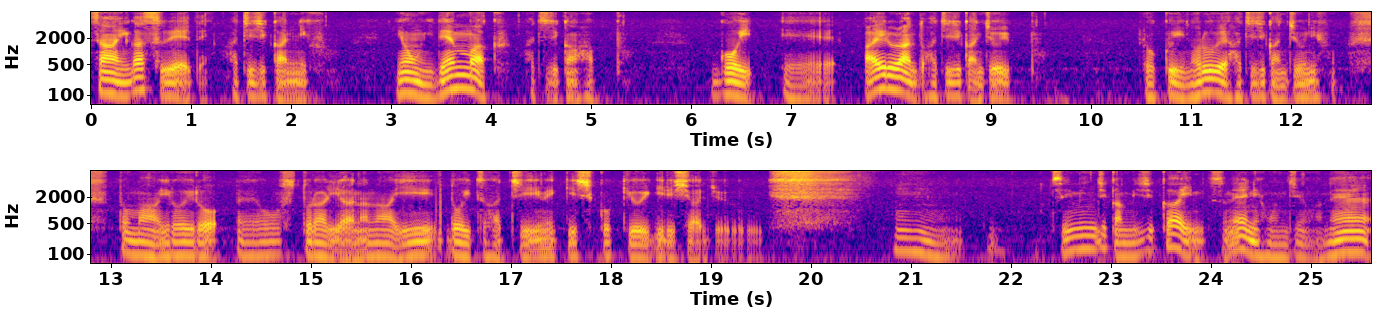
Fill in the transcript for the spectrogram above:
3位がスウェーデン。8時間2分、4位デンマーク8時間8分。5位、えー、アイルランド8時間11分。6位ノルウェー8時間12分。とまあいろいろ、えー、オーストラリア7位ドイツ8位メキシコ9位ギリシャ10位。うん。睡眠時間短いんですね日本人はね。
